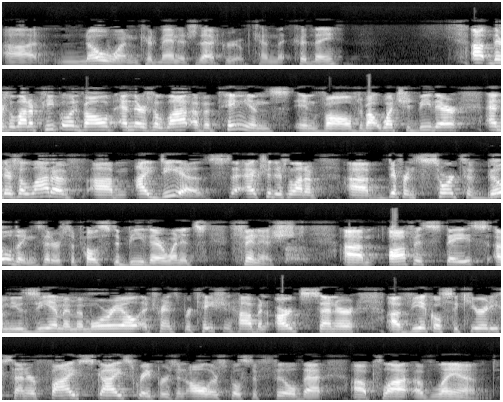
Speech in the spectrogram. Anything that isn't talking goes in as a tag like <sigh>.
Uh, no one could manage that group, can, could they? Uh, there's a lot of people involved, and there's a lot of opinions involved about what should be there, and there's a lot of um, ideas. Actually, there's a lot of uh, different sorts of buildings that are supposed to be there when it's finished. Um, office space, a museum, a memorial, a transportation hub, an arts center, a vehicle security center. Five skyscrapers in all are supposed to fill that uh, plot of land.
